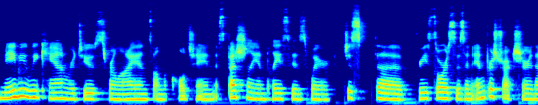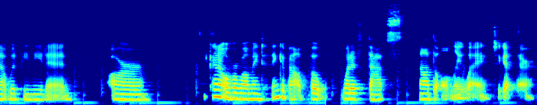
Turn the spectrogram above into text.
maybe we can reduce reliance on the cold chain, especially in places where just the resources and infrastructure that would be needed are kind of overwhelming to think about. But what if that's not the only way to get there?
